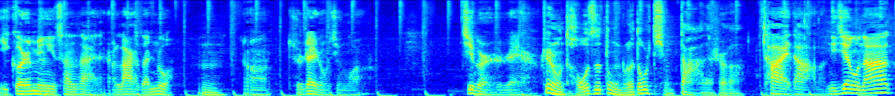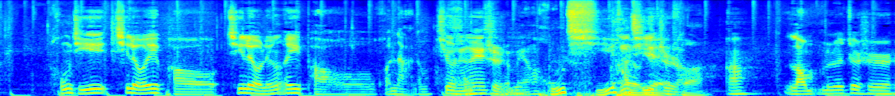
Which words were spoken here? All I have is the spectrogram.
以个人名义参赛的，然后拉着赞助，嗯啊，是这种情况，基本上是这样。这种投资动辄都挺大的，是吧？太大了，你见过拿红旗七六 A 跑七六零 A 跑环塔的吗？七六零 A 是什么呀？红旗还有红旗越野车。知道，啊，老就是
